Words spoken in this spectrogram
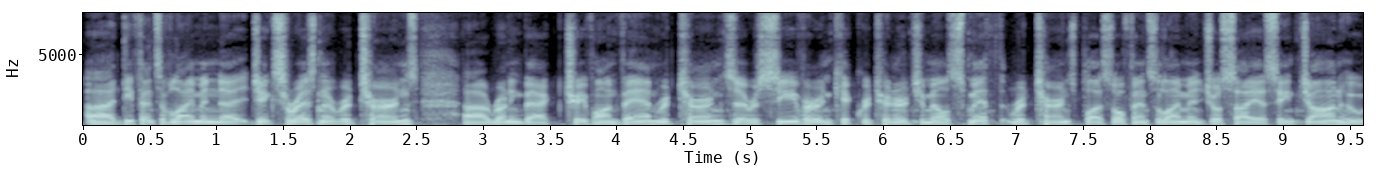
Uh, defensive lineman uh, Jake Ceresna returns. Uh, running back Trayvon Van returns. receiver and kick returner Jamill Smith returns. Plus, offensive lineman Josiah St. John, who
